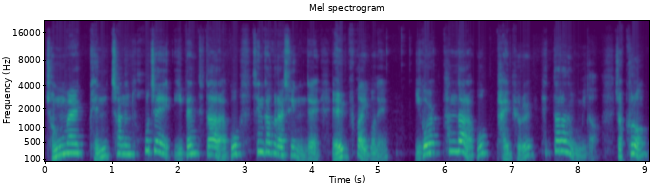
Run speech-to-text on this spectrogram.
정말 괜찮은 호재 이벤트다라고 생각을 할 수 있는데 엘프가 이번에 이걸 한다라고 발표를 했다라는 겁니다. 자, 그럼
